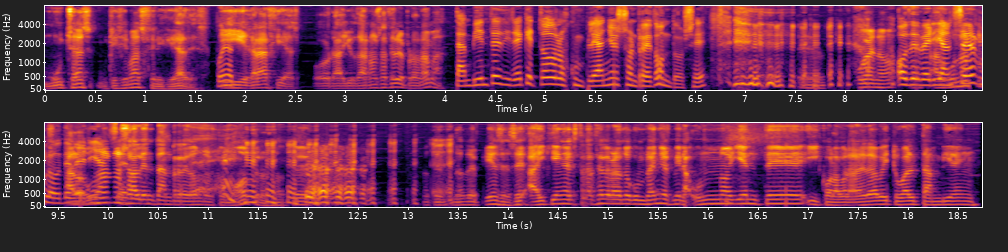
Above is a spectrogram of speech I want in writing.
muchas, muchísimas felicidades. y gracias por ayudarnos a hacer el programa. También te diré que todos los cumpleaños son redondos, ¿eh? eh bueno. o deberían serlo, deberían Algunos no salen tan redondos como otros, no te, pienses. ¿eh? Hay quien está celebrando cumpleaños, mira, un oyente y colaborador habitual también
